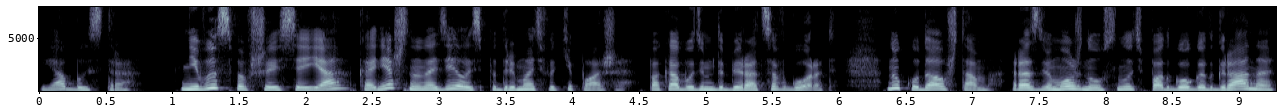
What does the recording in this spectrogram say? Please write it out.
я быстро. Не выспавшаяся я, конечно, надеялась подремать в экипаже, пока будем добираться в город. Ну куда уж там, разве можно уснуть под гогот Грана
